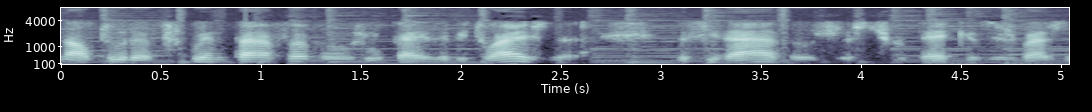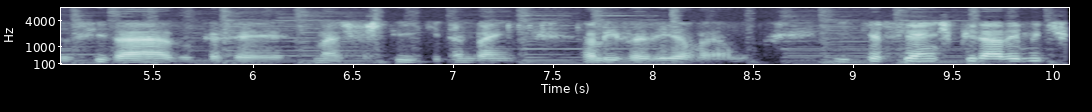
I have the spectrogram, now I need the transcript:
na altura frequentava os locais habituais da, da cidade, as discotecas, os bares da cidade, o café mais festico e também a livraria Lelo. E que se é inspirada em muitos,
